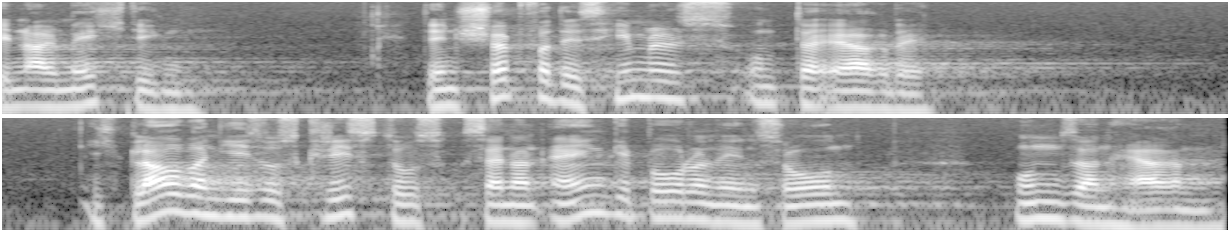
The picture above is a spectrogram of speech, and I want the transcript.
den Allmächtigen, den Schöpfer des Himmels und der Erde. Ich glaube an Jesus Christus, seinen eingeborenen Sohn, unseren Herrn,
